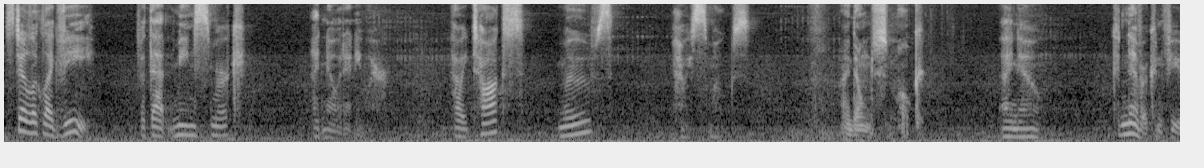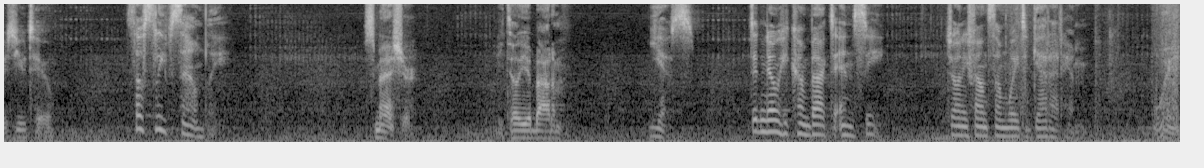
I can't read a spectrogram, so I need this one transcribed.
Still look like V, but that mean smirk, I'd know it anywhere. How he talks, moves, how he smokes. I don't smoke. I know. Could never confuse you two. So sleep soundly. Smasher. He tell you about him? Yes. Didn't know he'd come back to NC. Johnny found some way to get at him. Wait.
